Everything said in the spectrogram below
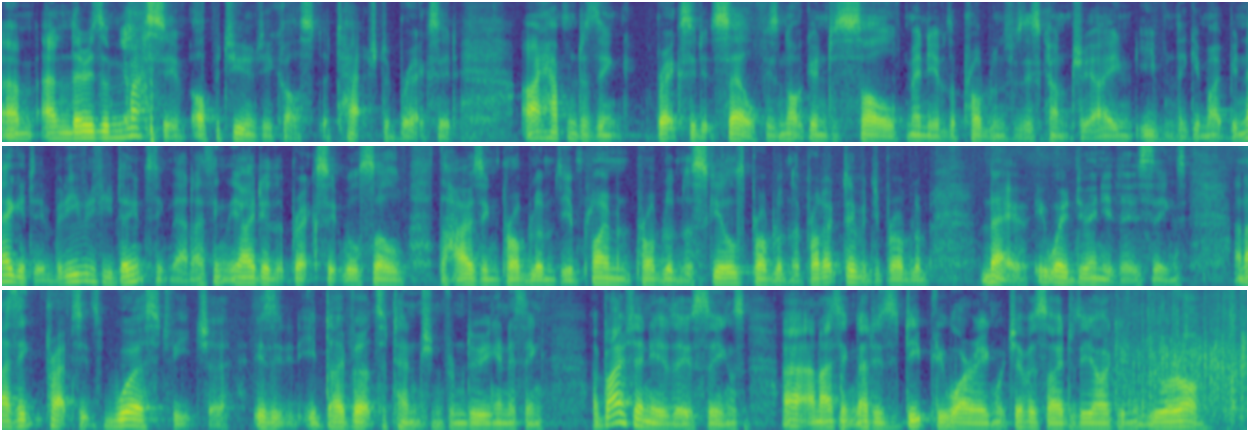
Um, and there is a massive opportunity cost attached to Brexit. I happen to think Brexit itself is not going to solve many of the problems of this country. I even think it might be negative. But even if you don't think that, I think the idea that Brexit will solve the housing problem, the employment problem, the skills problem, the productivity problem, no, it won't do any of those things. And I think perhaps its worst feature is it, it diverts attention from doing anything about any of those things. Uh, and I think that is deeply worrying, whichever side of the argument you are on.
